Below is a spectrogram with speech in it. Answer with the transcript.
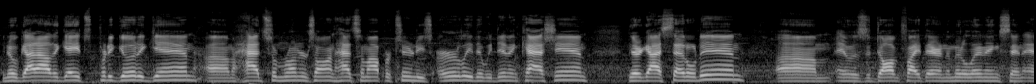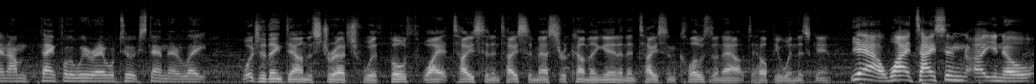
you know, got out of the gates pretty good again. Um, had some runners on, had some opportunities early that we didn't cash in. Their guys settled in. Um, it was a dogfight there in the middle innings, and, and I'm thankful that we were able to extend there late. What'd you think down the stretch with both Wyatt Tyson and Tyson Messer coming in, and then Tyson closing it out to help you win this game? Yeah, Wyatt Tyson, uh, you know,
